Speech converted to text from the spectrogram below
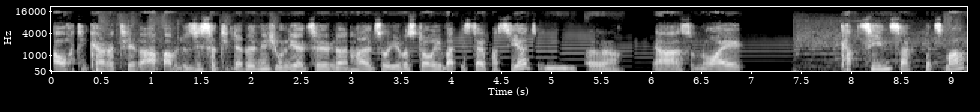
auch die Charaktere ab, aber du siehst halt die Level nicht und die erzählen dann halt so ihre Story. Was ist da passiert? In, äh, ja, so neu Cutscenes, sag ich jetzt mal.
